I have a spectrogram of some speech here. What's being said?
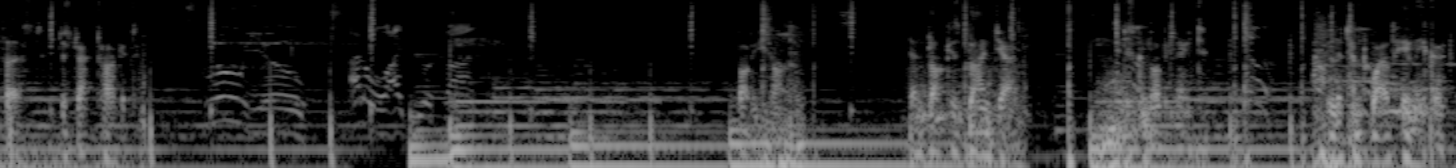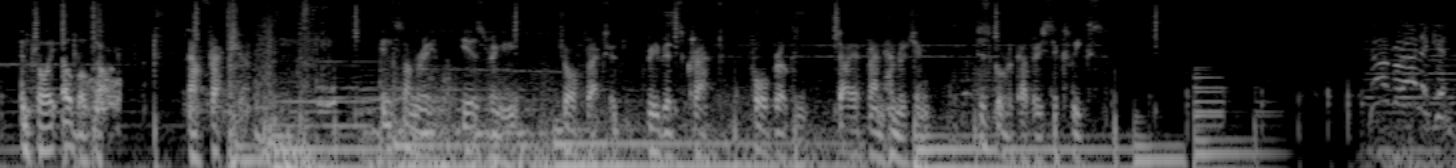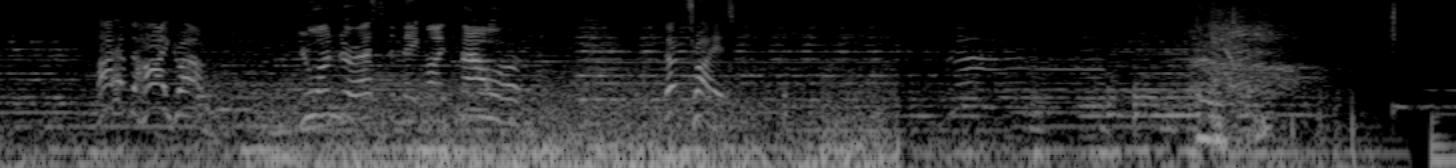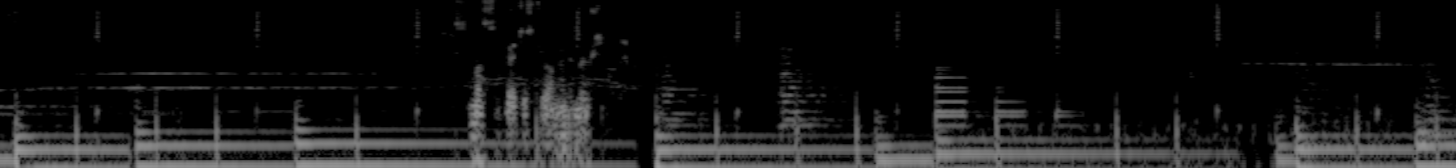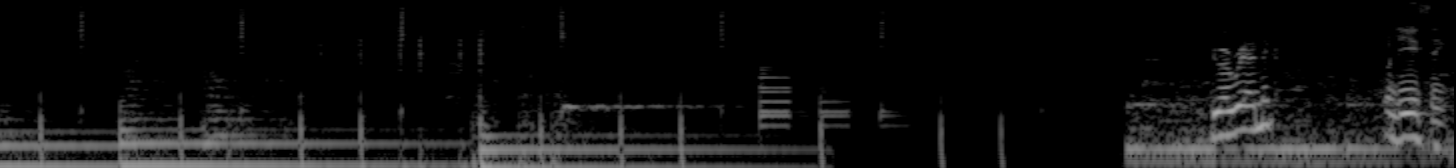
First, distract target. Screw you. I don't like your kind. Body shot. Then block his blind jab. Discombobulate. Will attempt wild haymaker. Employ elbow block. Now fracture. In summary, ears ringing, jaw fractured, three ribs cracked, four broken, diaphragm hemorrhaging. Physical recovery six weeks. It's over, Anakin! I have the high ground! You underestimate my power! Don't try it! This mustn't register on an emotional level. You a real nigga? What do you think?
